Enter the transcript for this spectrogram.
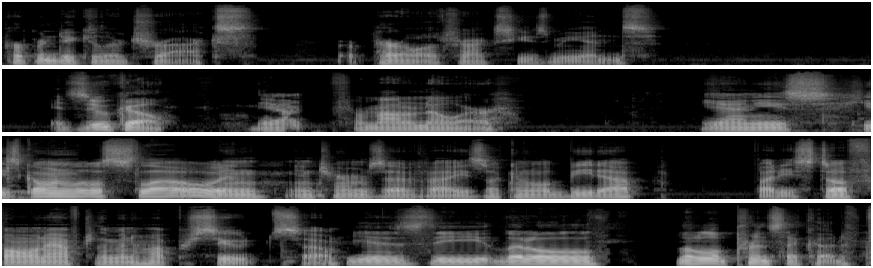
perpendicular tracks or parallel tracks, excuse me, and it's Zuko. Yeah. From out of nowhere. yeah, and he's he's going a little slow in in terms of uh, he's looking a little beat up, but he's still following after them in hot pursuit. So He is the little little prince that could.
